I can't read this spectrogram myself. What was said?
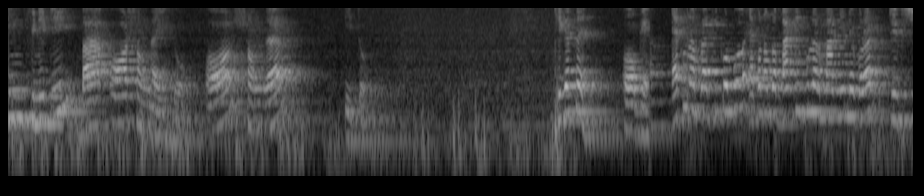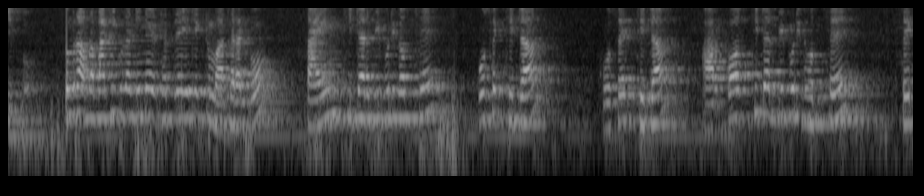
ইনফিনিটি বা অসংজ্ঞায়িত। অসংজ্ঞায়িত। ঠিক আছে? ওকে এখন আমরা কি করব? এখন আমরা বাকিগুলোর মান নির্ণয় করার ট্রিক্স শিখব। বন্ধুরা আমরা বাকিগুলো নির্ণয়ের ক্ষেত্রে এটা একটু মাথায় রাখব। সাইন থিটার বিপরীত হচ্ছে কোসেক থিটা কোসেক থিটা, আর কস থিটার বিপরীত হচ্ছে সেক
